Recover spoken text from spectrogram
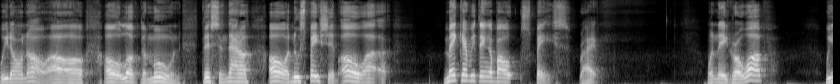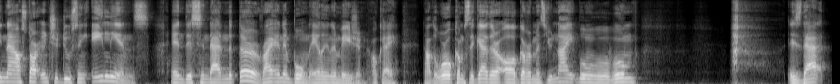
We don't know. Oh, oh, look, the moon, this and that. Uh, oh, a new spaceship. Oh, uh, make everything about space, right? When they grow up, we now start introducing aliens and this and that and the third, right? And then boom, alien invasion. Okay. Now the world comes together, all governments unite, boom, boom, boom, boom. Is that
